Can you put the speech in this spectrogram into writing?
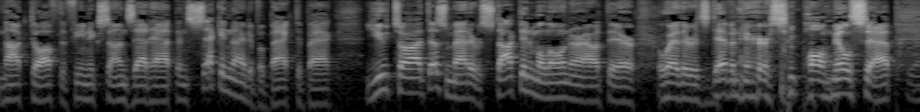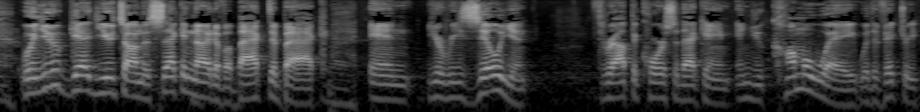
knocked off the Phoenix Suns. That happened. Second night of a back to back. Utah, it doesn't matter if Stockton and Malone are out there or whether it's Devin Harris and Paul Millsap. Yeah. When you get Utah on the second night of a back to back and you're resilient throughout the course of that game and you come away with a victory,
